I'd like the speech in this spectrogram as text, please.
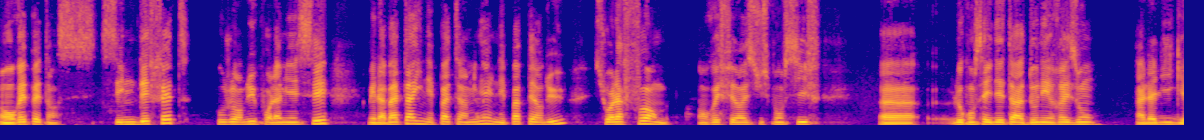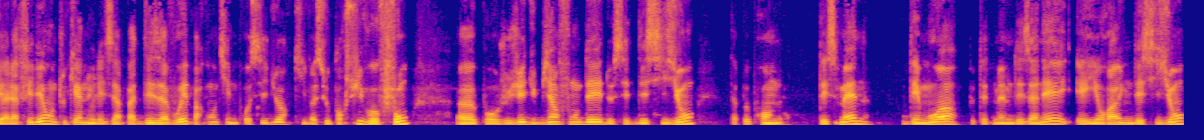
on répète, hein, c'est une défaite aujourd'hui pour la MSC, mais la bataille n'est pas terminée, elle n'est pas perdue. Sur la forme, en référé suspensif, euh, le Conseil d'État a donné raison à la Ligue et à la Fédé, en tout cas ne les a pas désavoués. Par contre, il y a une procédure qui va se poursuivre au fond euh, pour juger du bien fondé de cette décision. Ça peut prendre des semaines, des mois, peut-être même des années, et il y aura une décision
